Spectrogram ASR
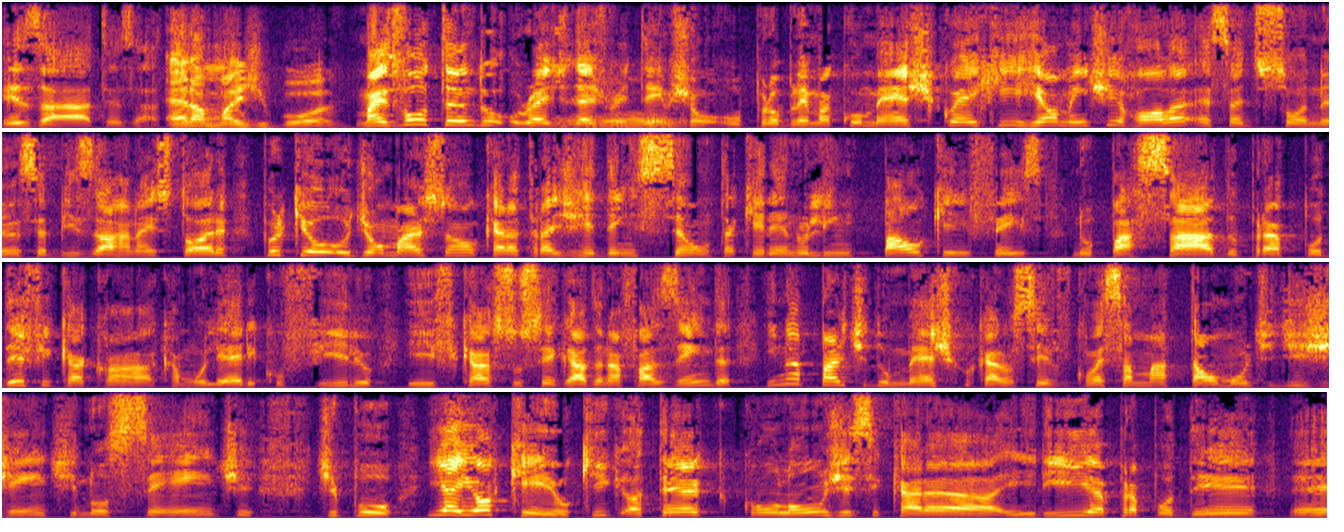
Exato, exato. Era mais de boa. Mas voltando o Red Dead Redemption, o problema com o México é que realmente rola essa dissonância bizarra na história, porque o John Marston é um cara atrás de redenção, tá querendo limpar o que ele fez no passado para poder ficar com a, com a mulher e com o filho e ficar sossegado na fazenda. E na parte do México, cara, você começa a matar um monte de gente inocente. Tipo, e aí, ok, o que até quão longe esse cara iria para poder é,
